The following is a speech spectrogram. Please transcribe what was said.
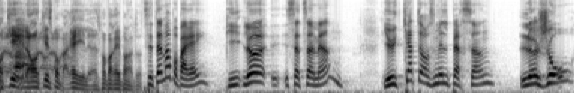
hockey, Ah, le hockey, non, c'est pas non. pareil. là. C'est pas pareil pantoute. C'est tellement pas pareil. Puis là, cette semaine, il y a eu 14 000 personnes le jour,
